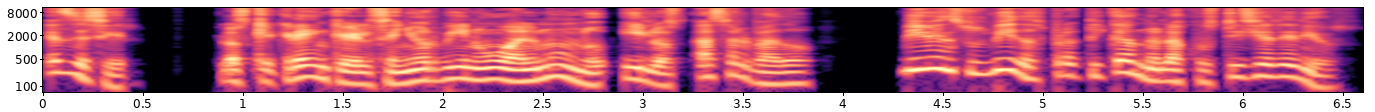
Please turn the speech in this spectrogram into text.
es decir, los que creen que el Señor vino al mundo y los ha salvado, viven sus vidas practicando la justicia de Dios.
